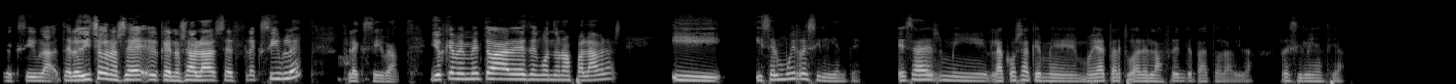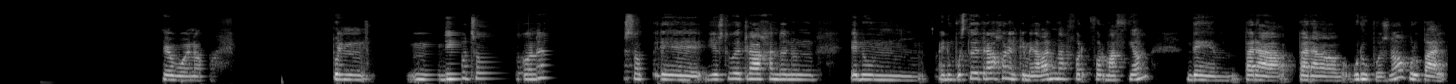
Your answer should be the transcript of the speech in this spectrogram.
flexible. Te lo he dicho que no sé, que no sé hablar, ser flexible, flexiva. Yo es que me meto a vez en cuando unas palabras y, y ser muy resiliente. Esa es mi, la cosa que me voy a tatuar en la frente para toda la vida. Resiliencia. Qué bueno. Pues mm, mucho con eh, yo estuve trabajando en un, en, un, en un, puesto de trabajo en el que me daban una formación de, para, para, grupos, ¿no? Grupal.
